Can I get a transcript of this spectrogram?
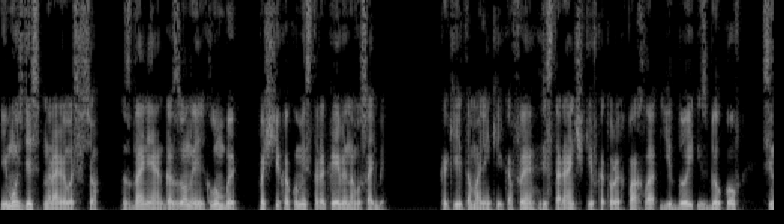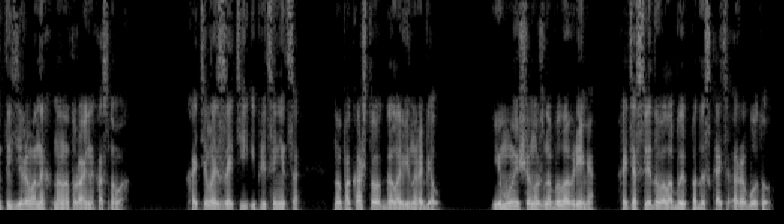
Ему здесь нравилось все. Здания, газоны и клумбы, почти как у мистера Кевина в усадьбе. Какие-то маленькие кафе, ресторанчики, в которых пахло едой из белков, синтезированных на натуральных основах. Хотелось зайти и прицениться, но пока что Головин робел. Ему еще нужно было время, хотя следовало бы подыскать работу,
